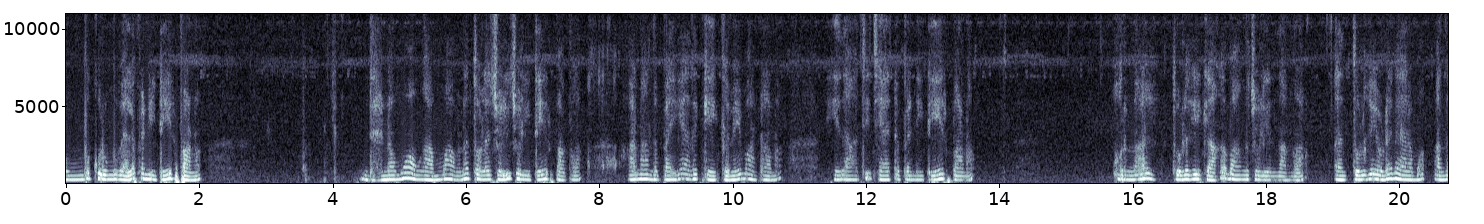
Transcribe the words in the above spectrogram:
ரொம்ப குறும்பு வேலை பண்ணிகிட்டே இருப்பானா தினமும் அவங்க அம்மா அவனை தொலை சொல்லி சொல்லிட்டே இருப்பாங்களாம் ஆனால் அந்த பையன் அதை கேட்கவே மாட்டானா? ஏதாச்சும் சேட்டை பண்ணிகிட்டே இருப்பானா? ஒரு நாள் தொழுகைக்காக வாங்க சொல்லியிருந்தாங்களாம் அந்த தொழுகையோட நேரமா? அந்த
